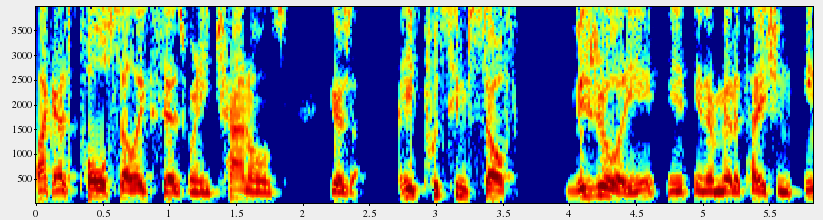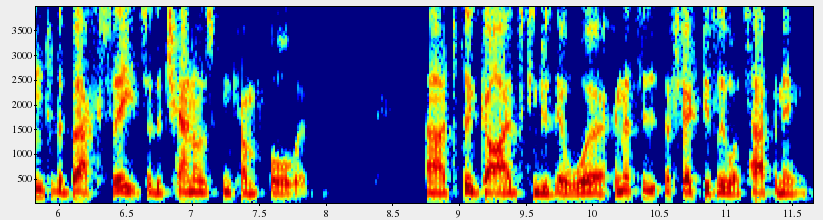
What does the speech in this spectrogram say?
Like as Paul Selig says when he channels, he goes, he puts himself visually in, in a meditation into the back seat so the channels can come forward. Uh, the guides can do their work, and that's effectively what's happening.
